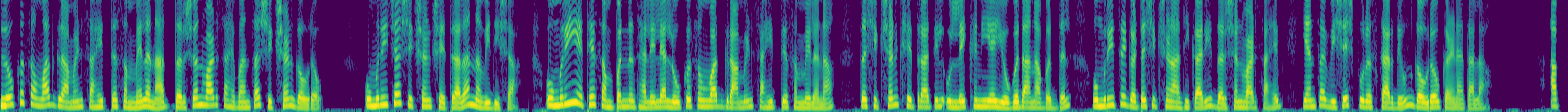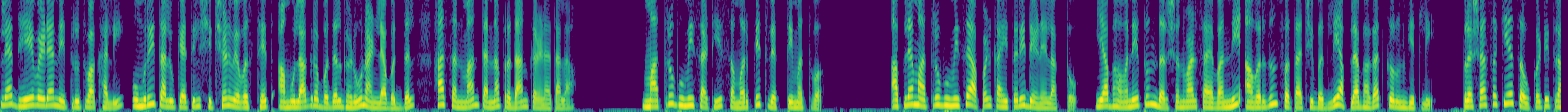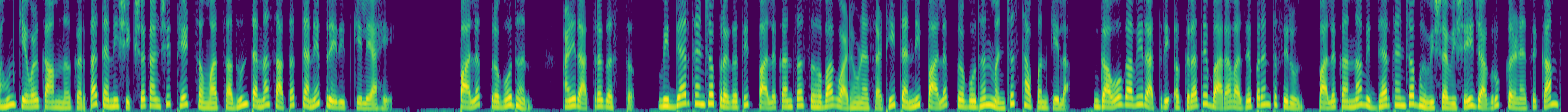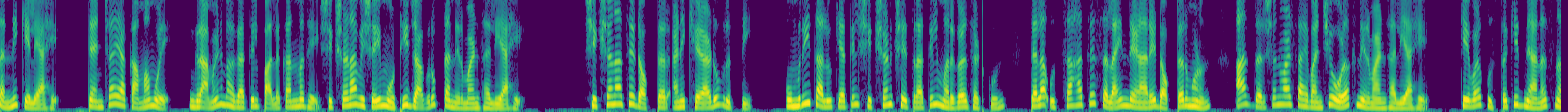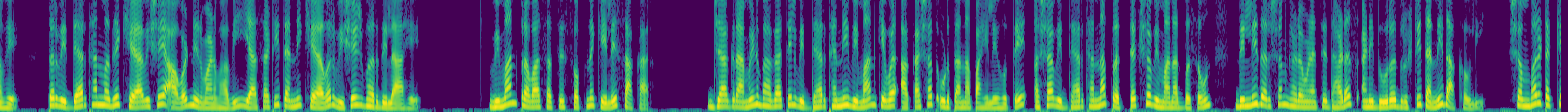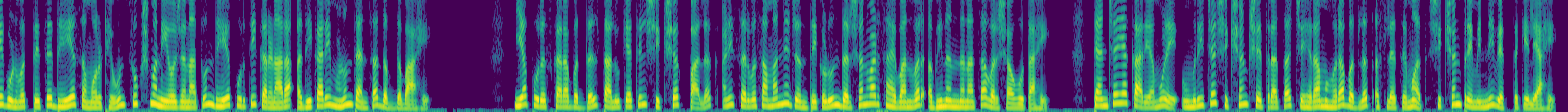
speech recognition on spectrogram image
लोकसंवाद ग्रामीण साहित्य संमेलनात दर्शनवाड साहेबांचा शिक्षण गौरव. उमरीच्या शिक्षण क्षेत्राला नवी दिशा. उमरी येथे संपन्न झालेल्या लोकसंवाद ग्रामीण साहित्य संमेलना तर शिक्षण क्षेत्रातील उल्लेखनीय योगदानाबद्दल उमरीचे गटशिक्षणाधिकारी दर्शनवाड साहेब यांचा विशेष पुरस्कार देऊन गौरव करण्यात आला. आपल्या ध्येयवेड्या नेतृत्वाखाली उमरी तालुक्यातील शिक्षण व्यवस्थेत आमूलाग्र बदल घडवून आणल्याबद्दल हा सन्मान त्यांना प्रदान करण्यात आला. मातृभूमीसाठी समर्पित व्यक्तिमत्व. आपल्या मातृभूमीचे आपण काहीतरी देणे लागतो. या भावनेतून दर्शनवाड साहेबांनी आवर्जून स्वतःची बदली आपल्या भागात करून घेतली. प्रशासकीय चौकटीत राहून केवळ काम न करता त्यांनी शिक्षकांशी थेट संवाद साधून त्यांना सातत्याने प्रेरित केले आहे. पालक प्रबोधन आणि रात्रगस्त. विद्यार्थ्यांच्या प्रगतीत पालकांचा सहभाग वाढवण्यासाठी त्यांनी पालक प्रबोधन मंच स्थापन केला. गावोगावी रात्री अकरा ते बारा वाजेपर्यंत फिरून पालकांना विद्यार्थ्यांच्या भविष्याविषयी जागरूक करण्याचे काम त्यांनी केले आहे. त्यांच्या या कामामुळे ग्रामीण भागातील पालकांमध्ये शिक्षणाविषयी मोठी जागरूकता निर्माण झाली आहे. शिक्षणाचे डॉक्टर आणि खेळाडू वृत्ती. उमरी तालुक्यातील शिक्षण क्षेत्रातील मरगळ झटकून त्याला उत्साहाचे सलाईन देणारे डॉक्टर म्हणून आज दर्शनवाड साहेबांची ओळख निर्माण झाली आहे. केवळ पुस्तकी ज्ञानच नव्हे तर विद्यार्थ्यांमध्ये खेळाविषयी आवड निर्माण व्हावी यासाठी त्यांनी खेळावर विशेष भर दिला आहे. विमान प्रवासाचे स्वप्न केले साकार. ज्या ग्रामीण भागातील विद्यार्थ्यांनी विमान केवळ आकाशात उडताना पाहिले होते अशा विद्यार्थ्यांना प्रत्यक्ष विमानात बसवून दिल्ली दर्शन घडवण्याचे धाडस आणि दूरदृष्टी त्यांनी दाखवली. शंभर टक्के गुणवत्तेचे ध्येय समोर ठेवून सूक्ष्म नियोजनातून ध्येयपूर्ती करणारा अधिकारी म्हणून त्यांचा दबदबा आहे. या पुरस्काराबद्दल तालुक्यातील शिक्षक पालक आणि सर्वसामान्य जनतेकडून दर्शनवाड साहेबांवर अभिनंदनाचा वर्षाव होत आहे. त्यांच्या या कार्यामुळे उमरीच्या शिक्षण क्षेत्राचा चेहरामोहरा बदलत असल्याचे मत शिक्षणप्रेमींनी व्यक्त केले आहे.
